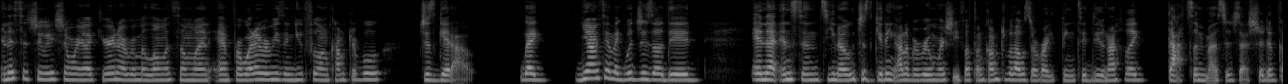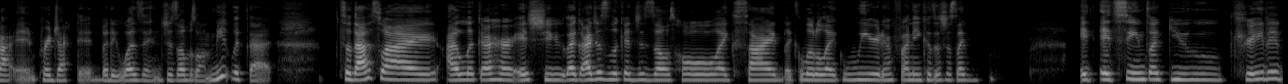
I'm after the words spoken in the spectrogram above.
in a situation where like you're in a room alone with someone and for whatever reason you feel uncomfortable, just get out. Like, you know what I'm saying? Like what Gizelle did in that instance, you know, just getting out of a room where she felt uncomfortable, that was the right thing to do. And I feel like that's a message that should have gotten projected, but it wasn't. Gizelle was on mute with that. So that's why I look at her issue, like I just look at Gizelle's whole like side, like a little like weird and funny because it's just like it, it seems like you created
